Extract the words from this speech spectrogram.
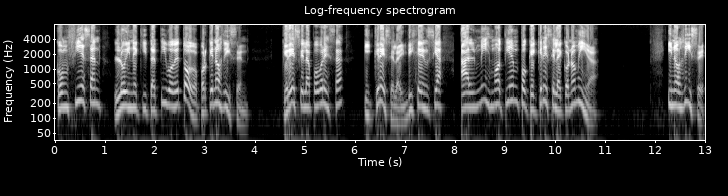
confiesan lo inequitativo de todo, porque nos dicen, crece la pobreza y crece la indigencia al mismo tiempo que crece la economía. Y nos dice,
